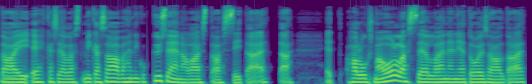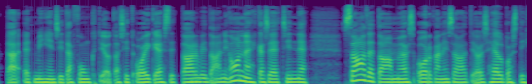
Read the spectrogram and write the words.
tai mm. ehkä sellaista, mikä saa vähän niin kuin kyseenalaistaa sitä, että että haluanko mä olla sellainen ja toisaalta, että, että mihin sitä funktiota sit oikeasti tarvitaan, mm. niin on ehkä se, että sinne saatetaan myös organisaatioissa helposti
